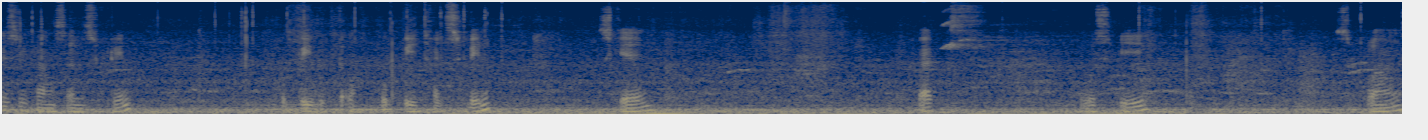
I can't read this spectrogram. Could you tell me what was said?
sisi kang sunscreen kopi betul kopi touchscreen scan. Fax USB spawn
